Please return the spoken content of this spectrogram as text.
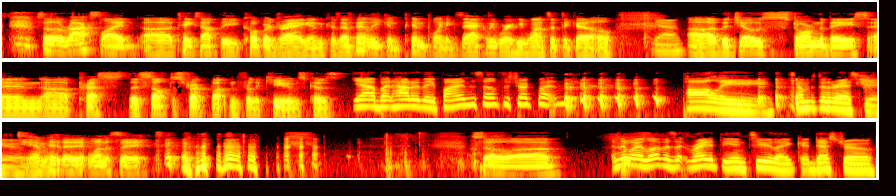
so the rock slide uh, takes out the Cobra Dragon because evidently he can pinpoint exactly where he wants it to go. Yeah, Uh, the Joes storm the base and uh, press the self destruct button for the cubes because yeah, but how do they find the self destruct button? Polly comes to the rescue. damn it, I didn't want to say it. so uh, And then what I love is that right at the end too, like Destro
